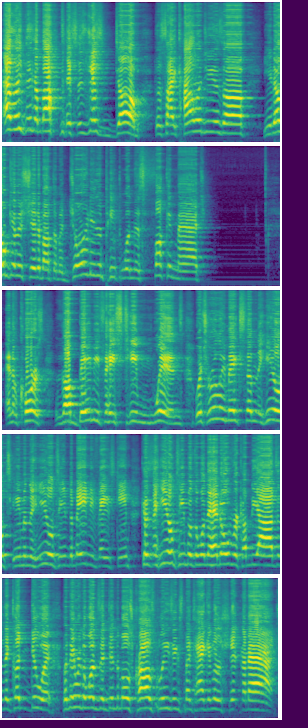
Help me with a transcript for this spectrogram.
Everything about this is just dumb. The psychology is off. You don't give a shit about the majority of the people in this fucking match. And of course, the babyface team wins, which really makes them the heel team and the heel team the babyface team because the heel team was the one that had to overcome the odds and they couldn't do it. But they were the ones that did the most crowd-pleasing, spectacular shit in the match.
